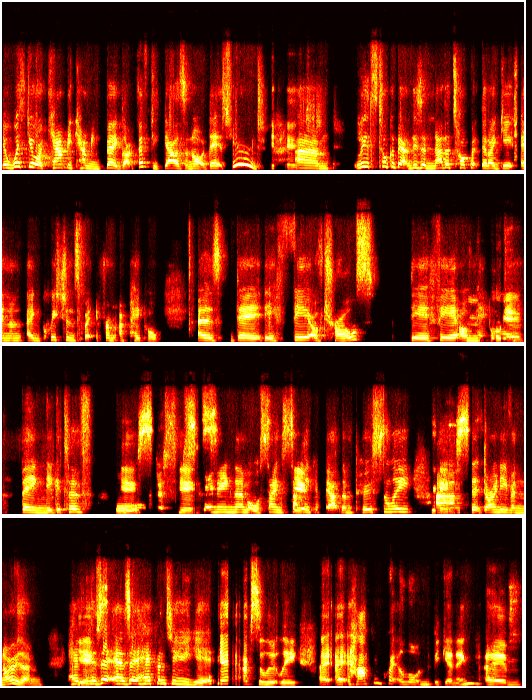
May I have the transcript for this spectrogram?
now with your account becoming big like 50,000 odd that's huge yeah. um let's talk about there's another topic that I get and, and questions from people is their their fear of trolls their fear of mm, people being negative or yes. just yes. spamming them or saying something yeah. about them personally um, yes. um, that don't even know them. Have, yes. Has it has it happened to you yet? Yeah, absolutely. It, it happened quite a lot in the beginning, um,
